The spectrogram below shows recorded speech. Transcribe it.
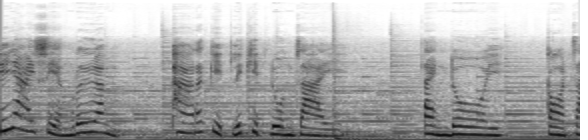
นิยายเสียงเรื่อง ภารกิจลิขิตดวงใจ แต่งโดยกอใจ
